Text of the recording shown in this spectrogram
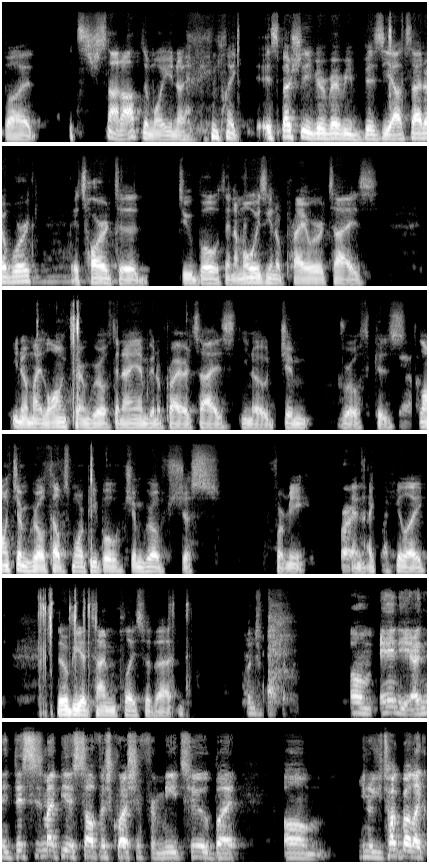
but it's just not optimal, you know. what I mean, like especially if you're very busy outside of work, it's hard to do both. And I'm always gonna prioritize, you know, my long-term growth, and I am gonna prioritize, you know, gym growth because Yeah. long-term growth helps more people. Gym growth is just for me, Right. and I, I feel like there'll be a time and place for that. Hundred percent. Um, Andy, I mean, this is might be a selfish question for me too, but um, you know, you talk about like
